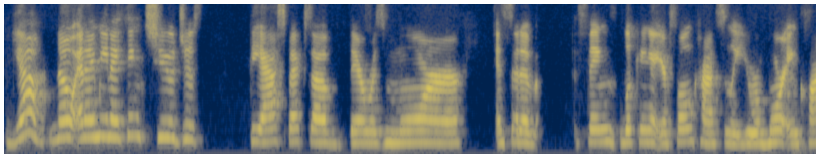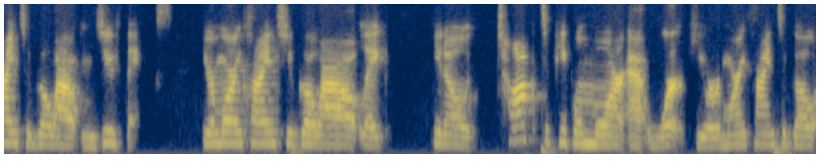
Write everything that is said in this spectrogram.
Yeah, no, and I mean, I think too, just the aspects of there was more instead of things looking at your phone constantly, you were more inclined to go out and do things. You're more inclined to go out, like, you know, talk to people more at work. You were more inclined to go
